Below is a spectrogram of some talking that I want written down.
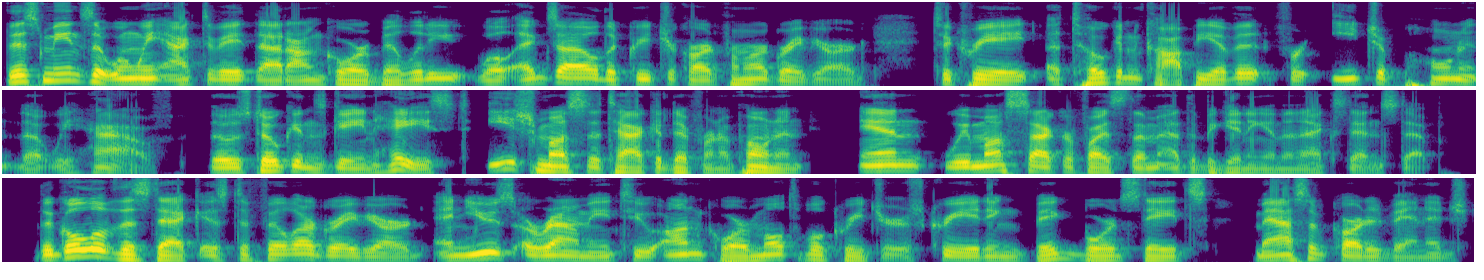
This means that when we activate that Encore ability, we'll exile the creature card from our graveyard to create a token copy of it for each opponent that we have. Those tokens gain haste, each must attack a different opponent, and we must sacrifice them at the beginning of the next end step. The goal of this deck is to fill our graveyard and use Araumi to encore multiple creatures, creating big board states, massive card advantage,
